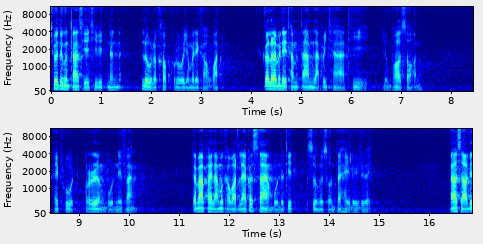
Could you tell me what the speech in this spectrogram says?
ช่วงที่คุณตาเสียชีวิตนั้น ลูกและครอบครัวยังไม่ได้เข้าวัด ก็เลยไม่ได้ทำตามหลักวิชาที่หลวงพ่อสอน ให้พูดเรื่องบุญให้ฟัง แต่มาภายหลังเมื่อเขาวัดแล้วก็สร้างบุญอุทิศส่วนกุศลไปให้เรื่อยๆน้าสาวได้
